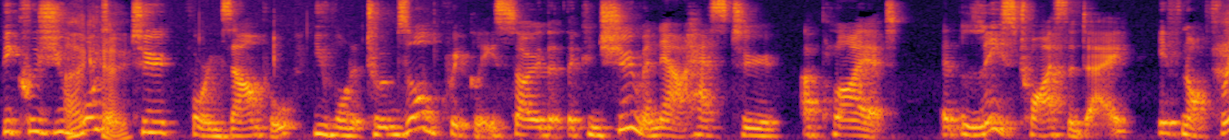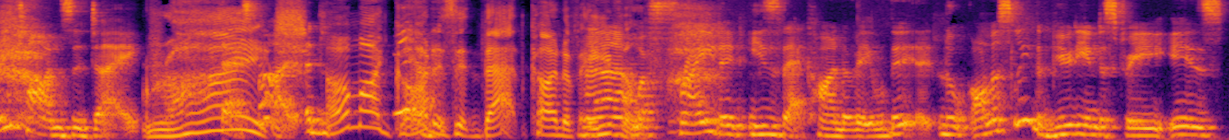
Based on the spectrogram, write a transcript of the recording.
Because you want it to, for example, you want it to absorb quickly so that the consumer now has to apply it at least twice a day, if not three times a day. Right. right. And- Oh my God, yeah. is it that kind of evil? And I'm afraid it is that kind of evil. Look, honestly, the beauty industry is,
